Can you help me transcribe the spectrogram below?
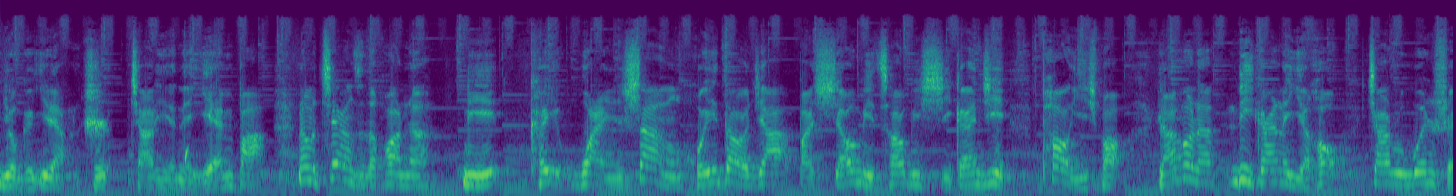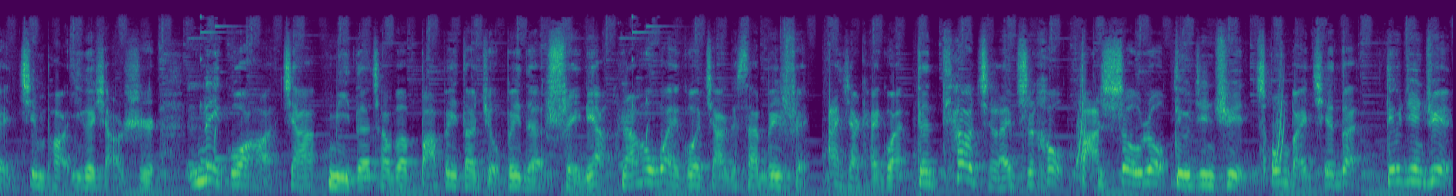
用个一两支，加一点点盐巴。那么这样子的话呢，你可以晚上回到家把小米、糙米洗干净，泡一泡，然后呢，沥干了以后，加入温水浸泡一个小时。内锅哈加米的差不多八倍到九倍的水量，然后外锅加个三杯水，按下开关。等跳起来之后，把瘦肉丢进去，葱白切断丢进去，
